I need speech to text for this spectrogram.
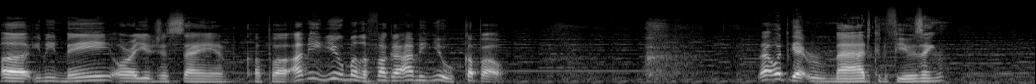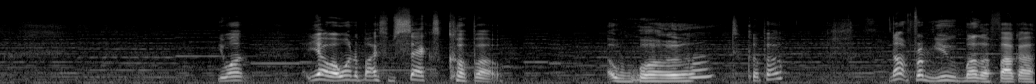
Uh, you mean me? Or are you just saying Kupo? I mean you, motherfucker. I mean you, Kupo. That would get mad confusing. You want... Yo, I want to buy some sex, Kupo. What? Kupo? Not from you, motherfucker.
